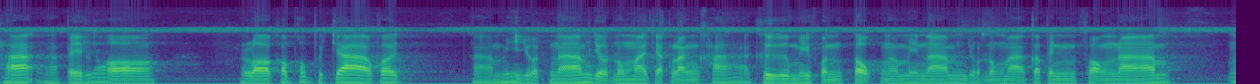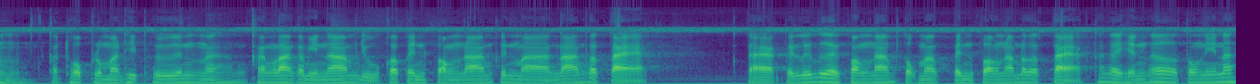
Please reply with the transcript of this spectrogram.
พระไปรอรอก็พระพุทธเจ้าก็มีหยดน้ำหยดลงมาจากหลังคาคือมีฝนตกนะมีน้ำหยดลงมาก็เป็นฟองน้ำ กระทบลงมาที่พื้นนะข้างล่างก็มีน้ำอยู่ก็เป็นฟองน้ำขึ้นมา น้ำก็แตก แตกไปเรื่อยๆ ฟองน้ำตกมาเป็นฟองน้ำแล้วก็แตก ถ้าเคยเห็นเออตรงนี้นะ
